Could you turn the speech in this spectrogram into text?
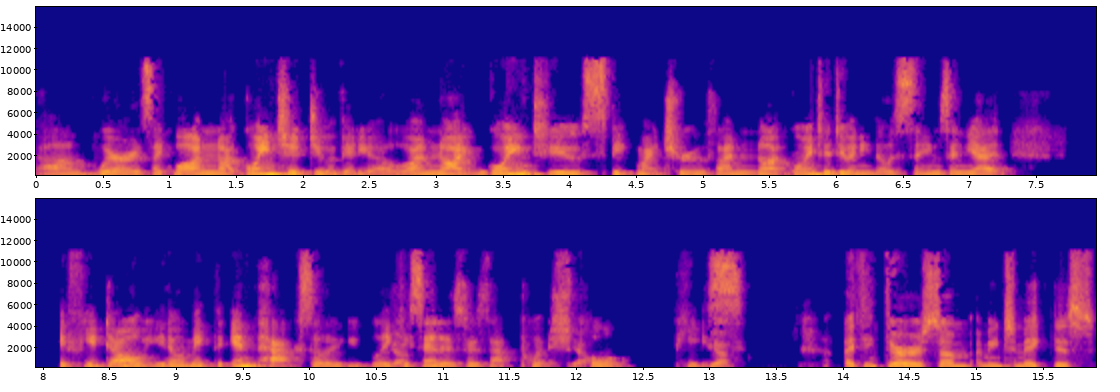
um, where it's like well i'm not going to do a video i'm not going to speak my truth i'm not going to do any of those things and yet if you don't you don't make the impact so like Yeah. you said there's, there's that push Yeah. pull piece Yeah. I think there are some, I mean, to make this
